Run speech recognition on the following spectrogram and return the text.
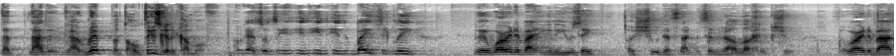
that not got ripped, but the whole thing's going to come off. Okay, so it's, it, it, it, basically we're worried about you're going to use a, a shoe that's not considered a halachic shoe. We're worried about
